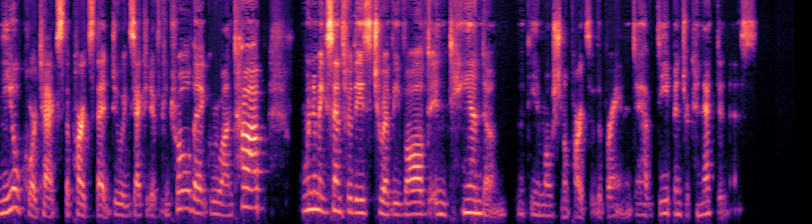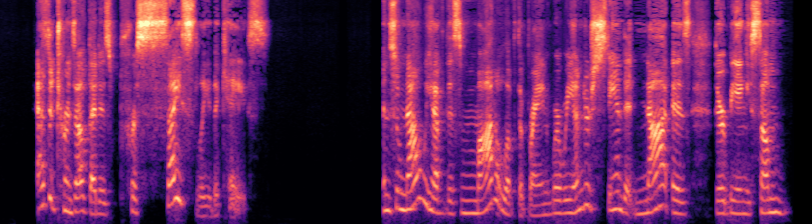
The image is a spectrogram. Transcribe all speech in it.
neocortex, the parts that do executive control that grew on top, wouldn't it make sense for these to have evolved in tandem with the emotional parts of the brain and to have deep interconnectedness? As it turns out, that is precisely the case. And so now we have this model of the brain where we understand it not as there being some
